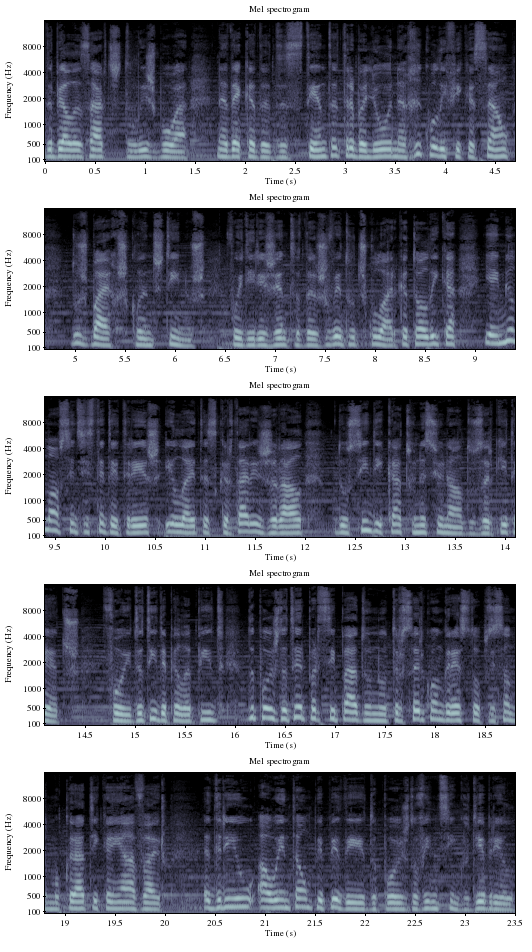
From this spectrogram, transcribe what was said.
de Belas Artes de Lisboa. Na década de 70 trabalhou na requalificação dos bairros clandestinos. Foi dirigente da Juventude Escolar Católica e em 1973 eleita secretária-geral do Sindicato Nacional dos Arquitetos. Foi detida pela PIDE depois de ter participado no terceiro Congresso da Oposição Democrática em Aveiro. Aderiu ao então PPD depois do 25 de abril.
